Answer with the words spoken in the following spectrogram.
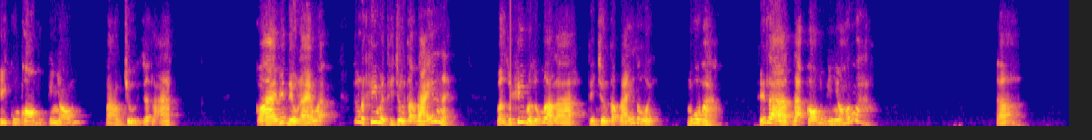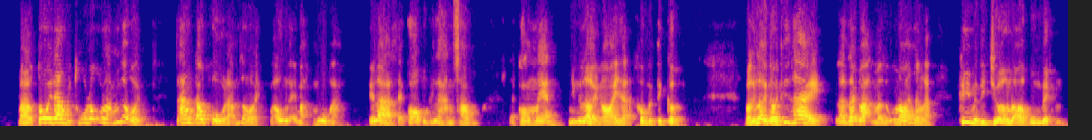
thì cũng có một cái nhóm vào chửi rất là ác. Có ai biết điều này không ạ? Tức là khi mà thị trường tạo đáy này và khi mà Dũng bảo là thị trường tạo đáy rồi mua vào thế là đã có một cái nhóm vào. Đó. bảo tôi đang bị thua lỗ lắm rồi đang đau khổ lắm rồi mà ông lại bảo mua vào thế là sẽ có một cái làm sóng comment những lời nói là không được tích cực. Và cái lời nói thứ hai là giai đoạn mà Dũng nói rằng là khi mà thị trường nó ở vùng đỉnh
